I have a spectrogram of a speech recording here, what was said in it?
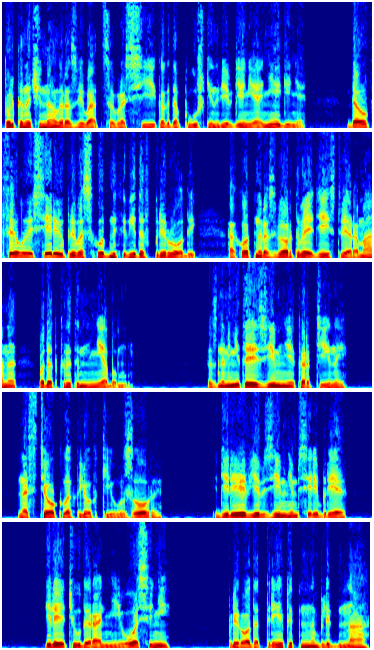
только начинала развиваться в России, когда Пушкин в Евгении Онегине дал целую серию превосходных видов природы, охотно развертывая действия романа под открытым небом. Знаменитые зимние картины, на стеклах легкие узоры, деревья в зимнем серебре или этюды ранней осени — природа трепетно, бледна,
